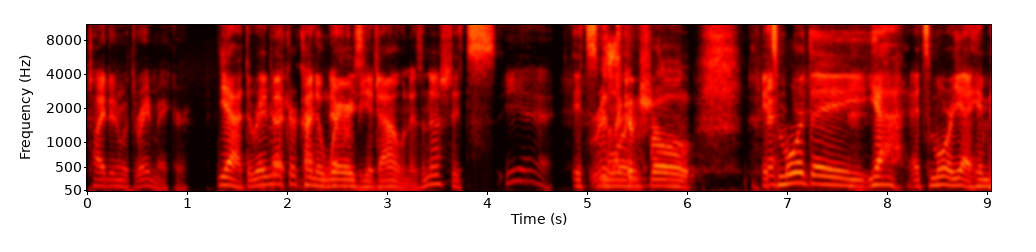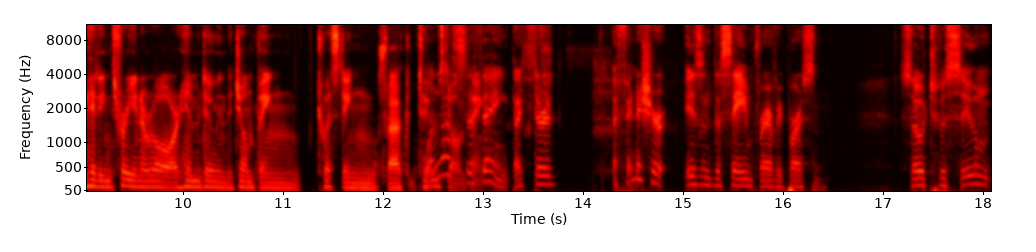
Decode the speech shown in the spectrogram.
tied in with Rainmaker. Yeah, the Rainmaker that kind of wears you down, isn't it? It's Yeah. it's Wrist more, control. It's more the yeah, it's more yeah, him hitting three in a row or him doing the jumping, twisting fucking Well, tombstone that's the thing. thing. Like, there, a finisher isn't the same for every person. So to assume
